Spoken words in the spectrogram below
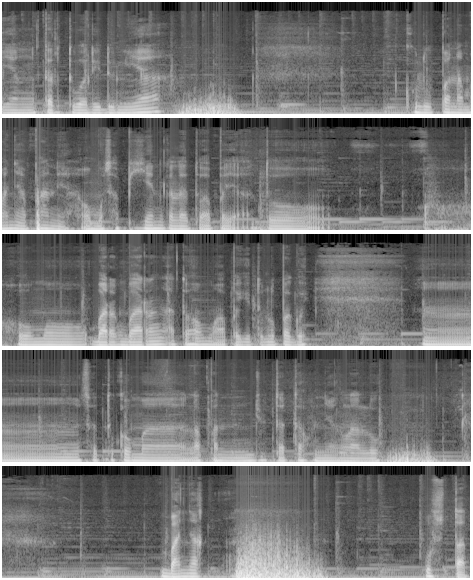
yang tertua di dunia. Aku lupa namanya apa ya. Homo sapien kalau atau apa ya. Atau Homo barang-barang atau Homo apa gitu. Lupa gue 1,8 juta tahun yang lalu banyak ustadz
